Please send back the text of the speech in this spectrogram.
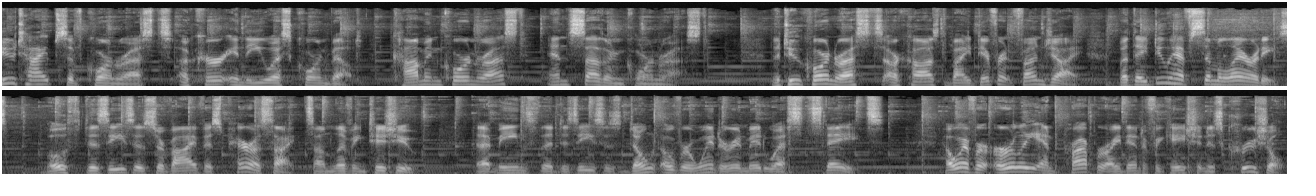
Two types of corn rusts occur in the U.S. Corn Belt common corn rust and southern corn rust. The two corn rusts are caused by different fungi, but they do have similarities. Both diseases survive as parasites on living tissue. That means the diseases don't overwinter in Midwest states. However, early and proper identification is crucial,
